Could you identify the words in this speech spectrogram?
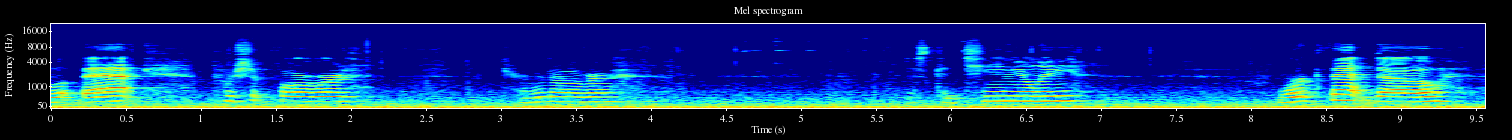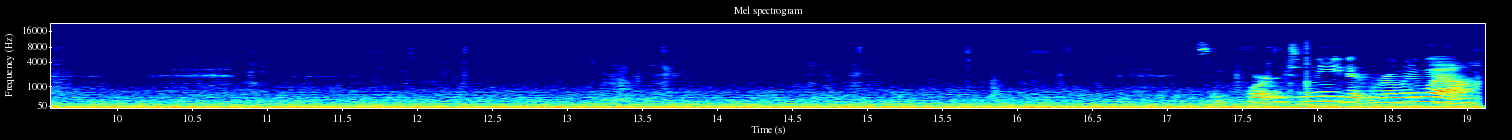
pull it back, push it forward, turn it over. Just continually work that dough. It's important to knead it really well.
